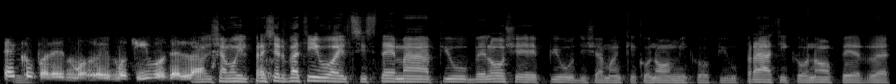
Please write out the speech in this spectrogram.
ecco mm. qual è il, mo- il motivo della... Allora, diciamo, il preservativo è il sistema più veloce e più diciamo, anche economico, più pratico no? per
